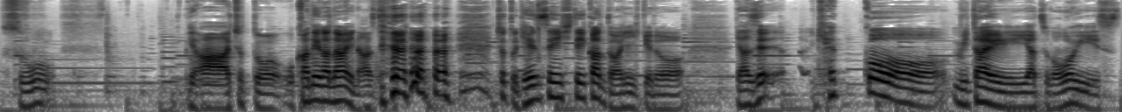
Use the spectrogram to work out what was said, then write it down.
すごい。いやー、ちょっとお金がないなって ちょっと厳選していかんとはいいけど、いや、ぜ、結構見たいやつが多いです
